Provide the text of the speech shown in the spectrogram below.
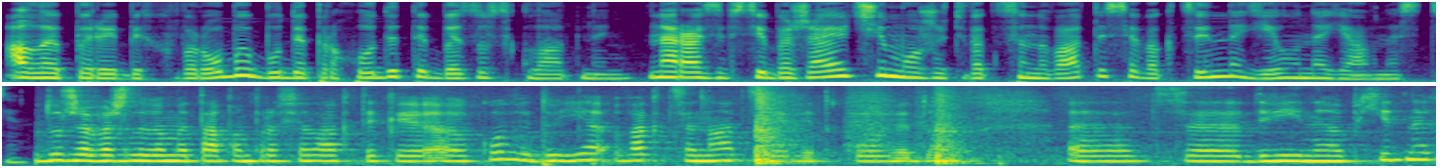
але перебіг хвороби буде проходити без ускладнень. Наразі всі бажаючі можуть вакцинуватися. Вакцина є у наявності. Дуже важливим етапом профілактики ковіду є вакцинація від ковіду. Е, Це дві необхідних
